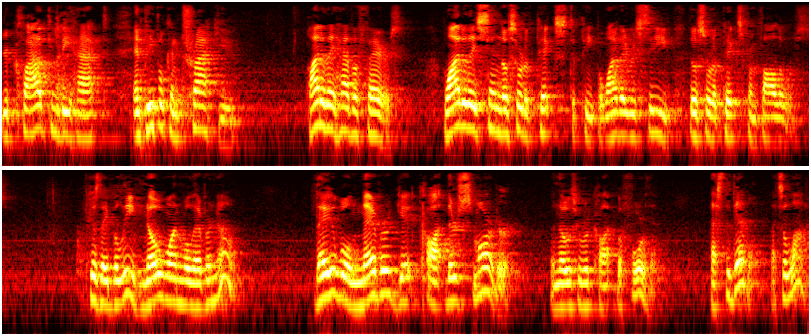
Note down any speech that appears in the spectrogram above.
your cloud can be hacked, and people can track you, why do they have affairs? Why do they send those sort of pics to people? Why do they receive those sort of pics from followers? Because they believe no one will ever know. They will never get caught. They're smarter than those who were caught before them. That's the devil. That's a lie.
